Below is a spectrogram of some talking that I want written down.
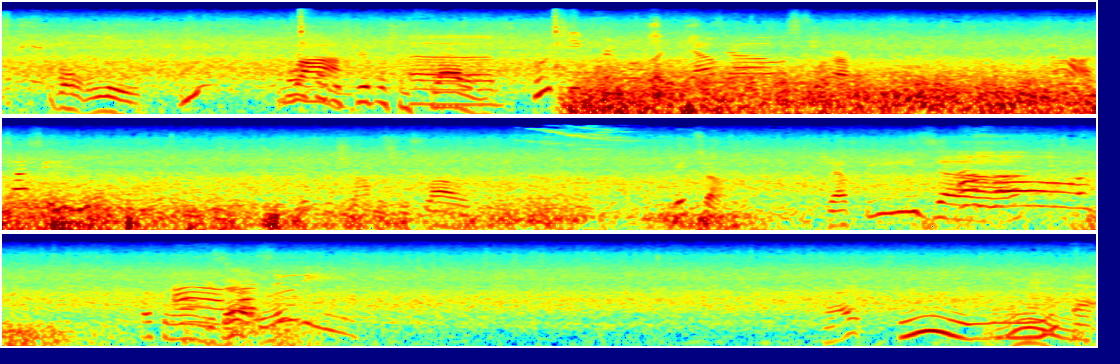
Zebolu. Why don't I Rock. just give her some Uh, flowers? Bucci Crimble and Dow Dows. See what happens. Ah, Sassy. Give LaShonda some flowers. Get some. Jafiza. Oh, Nothing wrong ah, with that, right? Right? Mmm. That.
